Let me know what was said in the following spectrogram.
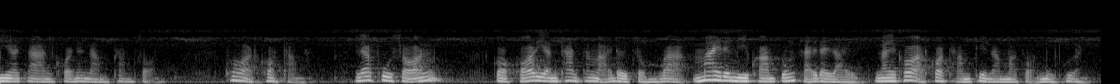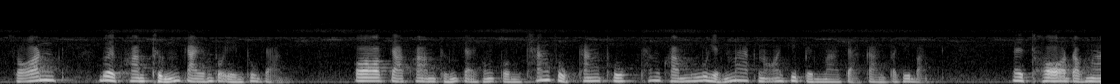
มีอาจารย์คอยแนะนำพร่ำสอนข้ออัดข้อธรรมแล้วผู้สอนก็ขอเรียนท่านทั้งหลายโดยตรงว่า ไม่ได้มีความสงสัยใด ๆ ในข้ออัดข้อธรรมที่นำมาสอนหมู่เพื่อน สอนด้วยความถึงใจของตัวเองทุกอย่าง ออกจากความถึงใจของตนทั้งสุขทั้งทุกข์ทั้งความรู้เห็นมากน้อยที่เป็นมาจากการปฏิบัติ ได้ทอดออกมา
